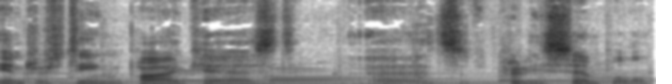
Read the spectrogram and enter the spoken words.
interesting podcast. uh, it's pretty simple,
